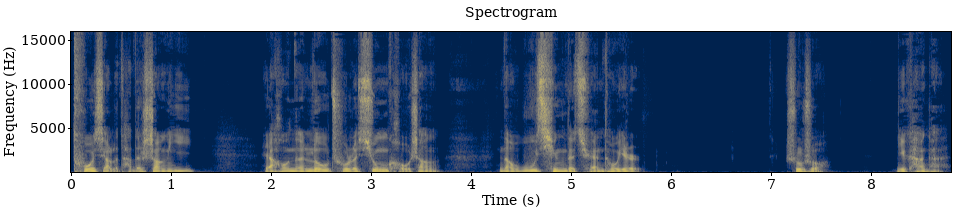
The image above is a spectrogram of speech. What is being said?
脱下了他的上衣，然后呢，露出了胸口上那乌青的拳头印儿。叔叔，你看看，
